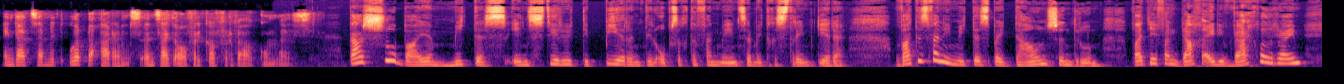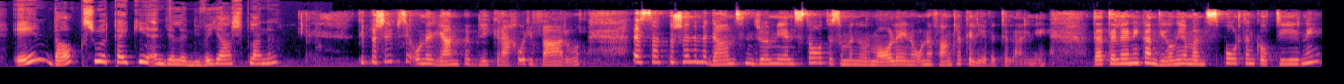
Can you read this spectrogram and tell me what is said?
en dat sy met oop arms in Suid-Afrika verwelkom is. Daar's so baie mites en stereotipering ten opsigte van mense met gestremthede. Wat is van die mites by Down-sindroom wat jy vandag uit die weg wil ruim en dalk so kykie in julle nuwejaarsplanne? Die persepsie onder Jan publiek reg oor die wêreld is dat persone met Down-sindroom nie in staat is om 'n normale en onafhanklike lewe te lei nie. Dat hulle nie kan deelneem aan sport en kultuur nie,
